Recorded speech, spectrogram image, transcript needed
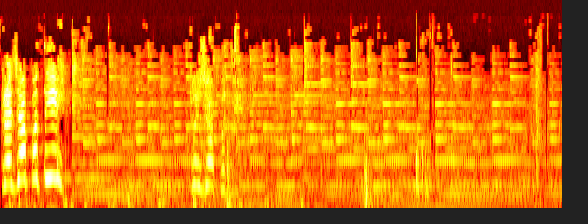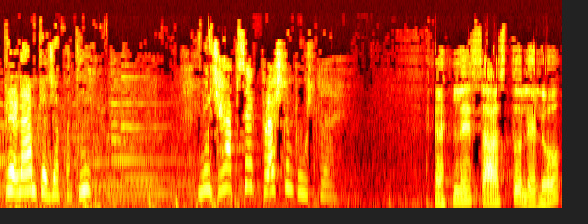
प्रजापति! प्रजापति! प्रणाम प्रजापति। मुझे आपसे एक प्रश्न पूछना है। पहले सांस तो ले लो।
